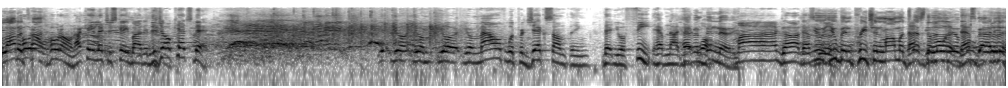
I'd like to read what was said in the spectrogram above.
a, a lot of hold times. on, hold on. I can't let you skate by that. Did y'all catch that? Your, your, your, your mouth would project something that your feet have not yet Haven't been there. My God, that's you, good. You've been preaching mama That's testimony good. of That's who God is,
